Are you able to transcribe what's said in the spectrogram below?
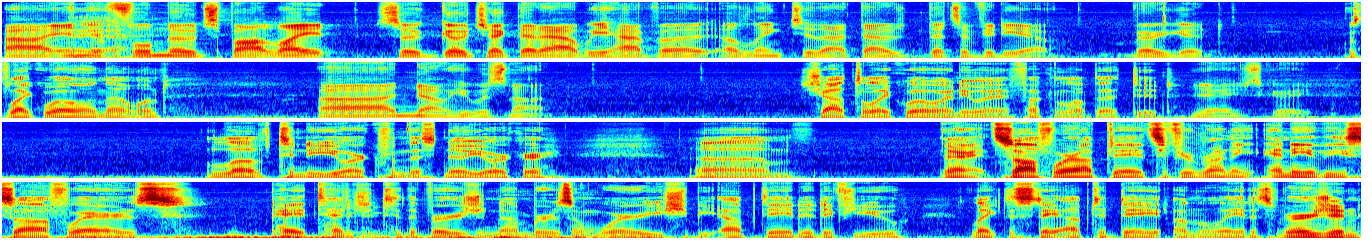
uh, in Oh, their yeah. full node spotlight. So go check that out. We have a, a link to that. That was, that's a video. Very good. Was Likewhoa on that one? Uh, no, he was not. Shout out to Likewhoa anyway. I fucking love that dude. Yeah, he's great. love to New York from this New Yorker. Um, all right, software updates. If you're running any of these softwares, pay attention to the version numbers and where you should be updated if you like to stay up to date on the latest version.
